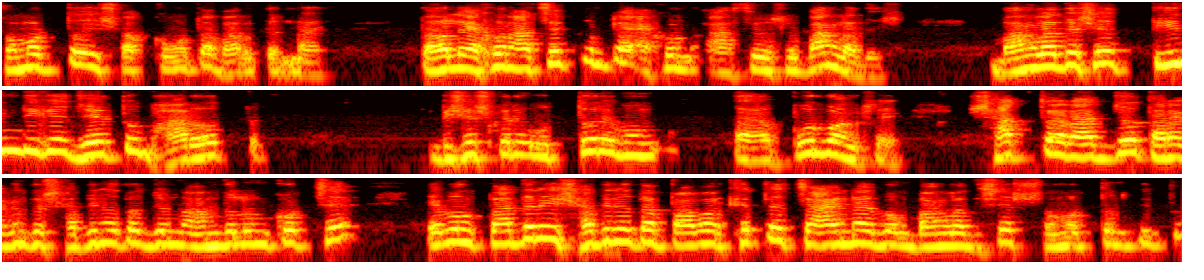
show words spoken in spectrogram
সমর্থ, এই সক্ষমতা ভারতের নাই। তাহলে এখন আছে কোনটা? এখন আছে বাংলাদেশ। বাংলাদেশের তিন দিকে যেহেতু ভারত, বিশেষ করে উত্তর এবং পূর্বাংশে সাতটা রাজ্য তারা কিন্তু স্বাধীনতার জন্য আন্দোলন করছে এবং তাদের এই স্বাধীনতা পাওয়ার ক্ষেত্রে চায়না এবং বাংলাদেশের সমর্থন কিন্তু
